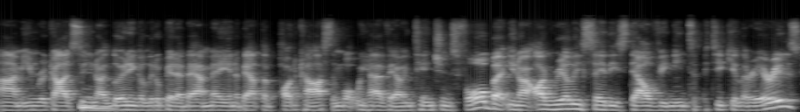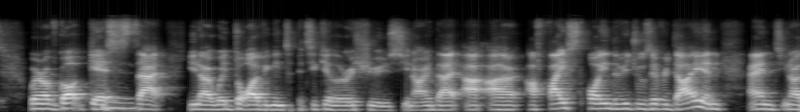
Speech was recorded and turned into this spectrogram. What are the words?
um, in regards to you know mm. learning a little bit about me and about the podcast and what we have our intentions for. But you know I really see these delving into particular areas where I've got guests mm. that you know we're diving into particular issues you know that are, are, are, faced by individuals every day and and you know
